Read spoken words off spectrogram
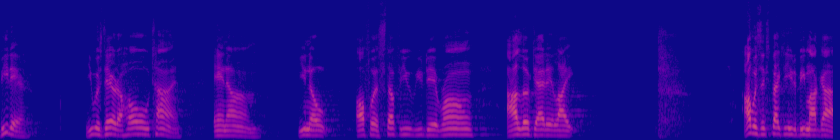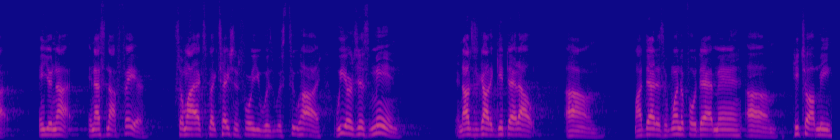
be there. You was there the whole time. And, um, you know, off of stuff you, you did wrong, I looked at it like, I was expecting you to be my God, and you're not. And that's not fair. So my expectations for you was, was too high. We are just men. And I just got to get that out. Um, my dad is a wonderful dad, man. Um, he taught me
